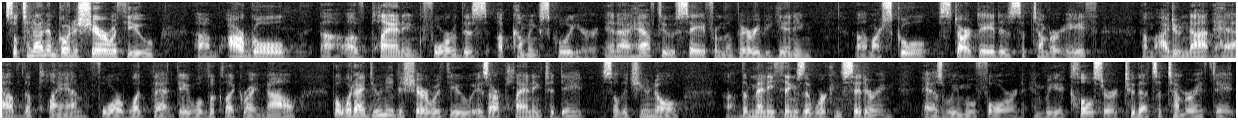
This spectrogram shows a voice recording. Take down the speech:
So tonight I'm going to share with you um, our goal uh, of planning for this upcoming school year. And I have to say from the very beginning, um, our school start date is September 8th. Um, I do not have the plan for what that day will look like right now, but what I do need to share with you is our planning to date so that you know uh, the many things that we're considering as we move forward and we get closer to that September 8th date.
